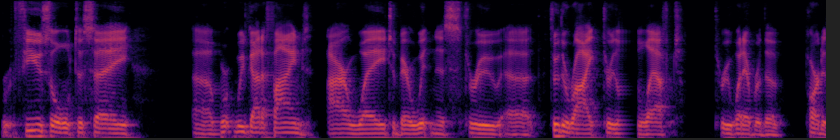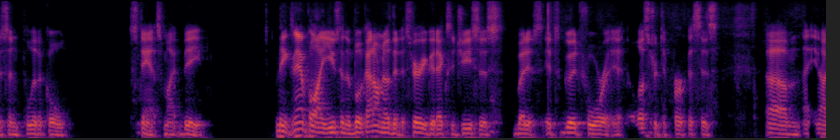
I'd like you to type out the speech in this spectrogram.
refusal to say uh, we've got to find our way to bear witness through uh, through the right, through the left, through whatever the partisan political stance might be. The example I use in the book, I don't know that it's very good exegesis, but it's it's good for illustrative purposes. Um, and I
